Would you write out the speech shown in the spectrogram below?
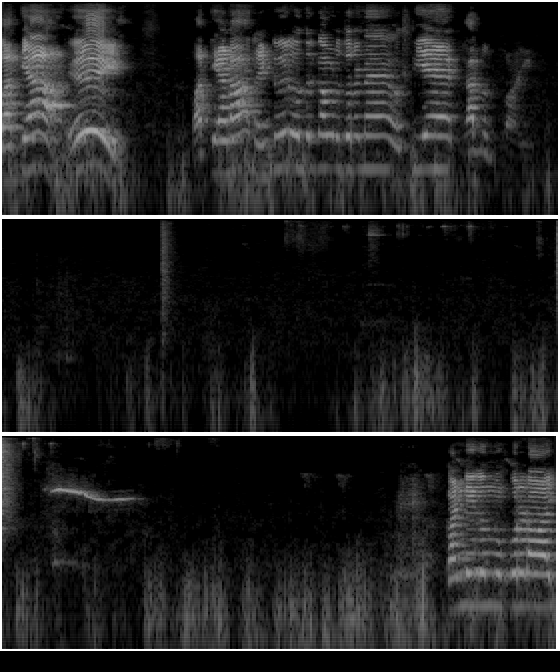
பாத்தியா? ஏய் பாத்தியாடா? ரெண்டு பேரும் வந்திருக்காமனு சொன்னேன் ஒத்திய கால் விட்டு வாங்க கண்ணிருந்தும் குருடாய்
